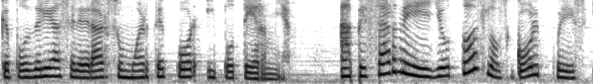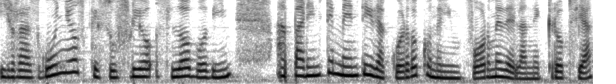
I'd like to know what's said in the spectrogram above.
que podría acelerar su muerte por hipotermia. A pesar de ello, todos los golpes y rasguños que sufrió Slobodin, aparentemente y de acuerdo con el informe de la necropsia,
